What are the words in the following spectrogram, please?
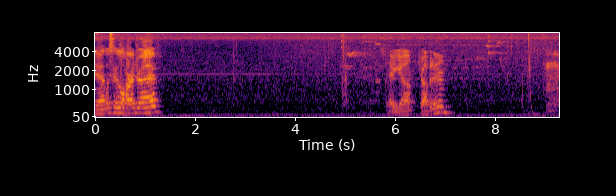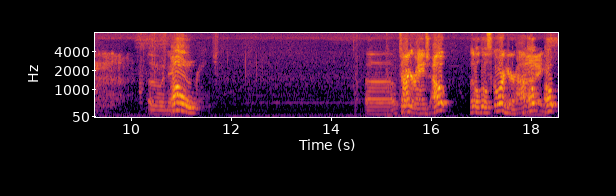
Yeah, it looks like a little hard drive. There you go. Drop it in. Oh, Nick. Oh, Range. Uh, okay. target range. Oh, little little score here, huh? Nice. Oh,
